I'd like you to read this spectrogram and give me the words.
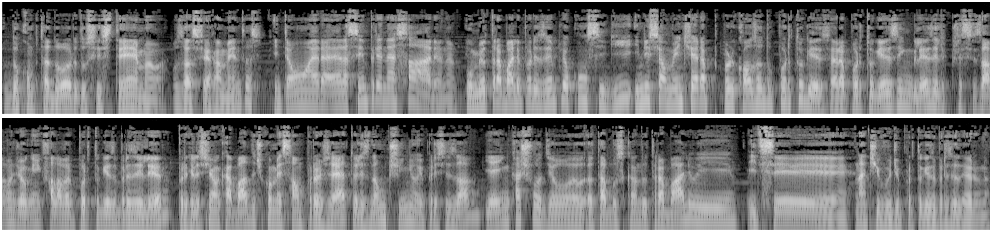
do computador, do sistema, usar as ferramentas. Então era, era sempre nessa área, né? O meu trabalho, por exemplo, eu consegui. Inicialmente era por causa do português. Era português e inglês. Eles precisavam de alguém que falava português brasileiro, porque eles tinham acabado de começar um projeto, eles não tinham e precisavam. E aí encaixou de eu, eu, eu estar tá buscando trabalho e, e ser nativo de português brasileiro, né?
